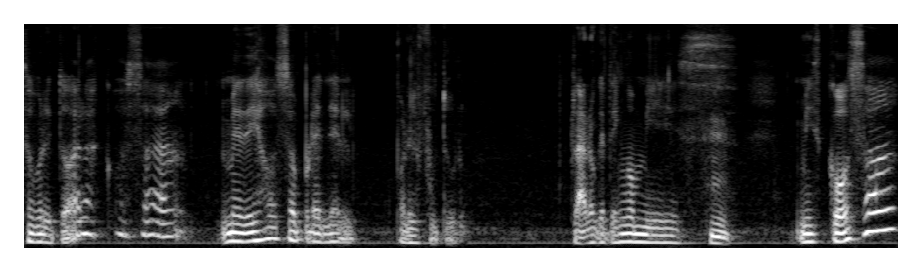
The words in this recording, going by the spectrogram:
sobre todas las cosas, me dejo sorprender por el futuro. Claro que tengo mis, hmm. mis cosas,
